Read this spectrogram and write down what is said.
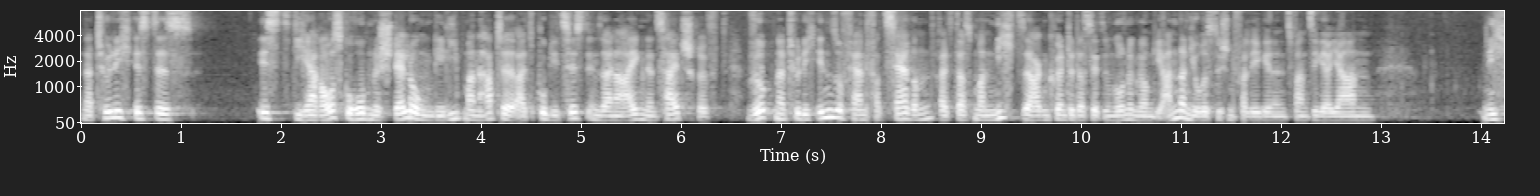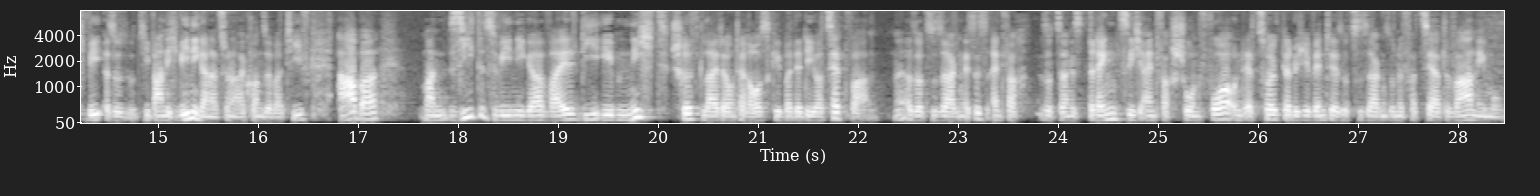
natürlich ist es ist die herausgehobene Stellung, die Liebmann hatte als Publizist in seiner eigenen Zeitschrift, wirkt natürlich insofern verzerrend, als dass man nicht sagen könnte, dass jetzt im Grunde genommen die anderen juristischen Verleger in den 20er Jahren nicht, also sie waren nicht weniger nationalkonservativ, aber man sieht es weniger, weil die eben nicht Schriftleiter und Herausgeber der DOZ waren. Ne? Also sozusagen, es ist einfach, sozusagen, es drängt sich einfach schon vor und erzeugt dadurch eventuell sozusagen so eine verzerrte Wahrnehmung.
